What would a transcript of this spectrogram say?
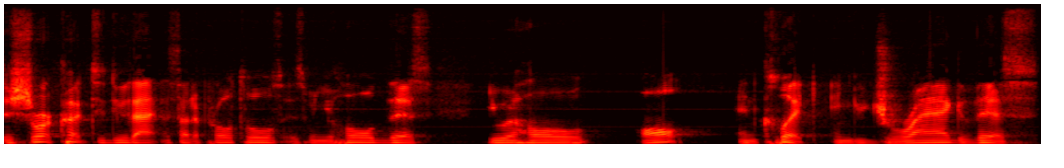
the shortcut to do that inside of Pro Tools is when you hold this you would hold Alt and click, and you drag this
